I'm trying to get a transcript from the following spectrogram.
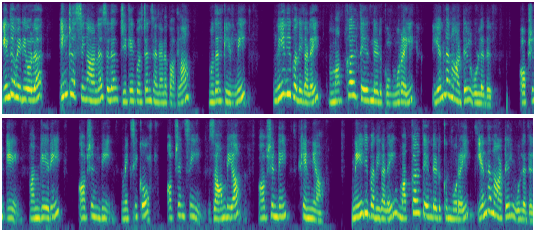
இந்த வீடியோல இன்ட்ரெஸ்டிங்கான சில ஜிகே கொஸ்டின்ஸ் என்னன்னு பார்க்கலாம். முதல் கேள்வி நீதிபதிகளை மக்கள் தேர்ந்தெடுக்கும் முறை எந்த நாட்டில் உள்ளது? Option A Hungary option B Mexico option C Zambia option D Kenya நீதிபதிகளை மக்கள் தேர்ந்தெடுக்கும் முறை எந்த நாட்டில் உள்ளது?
